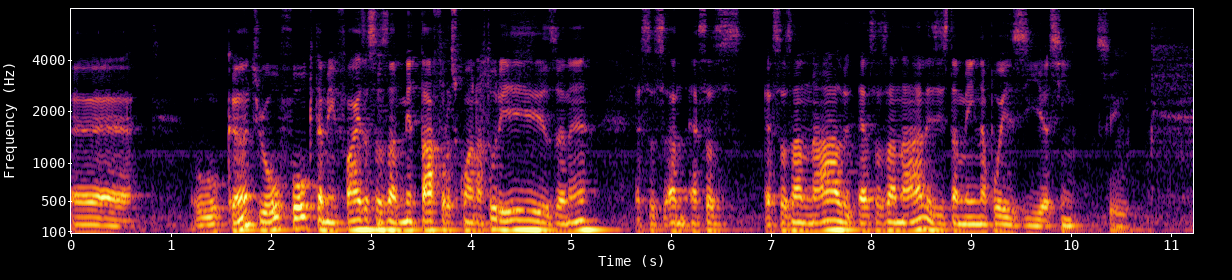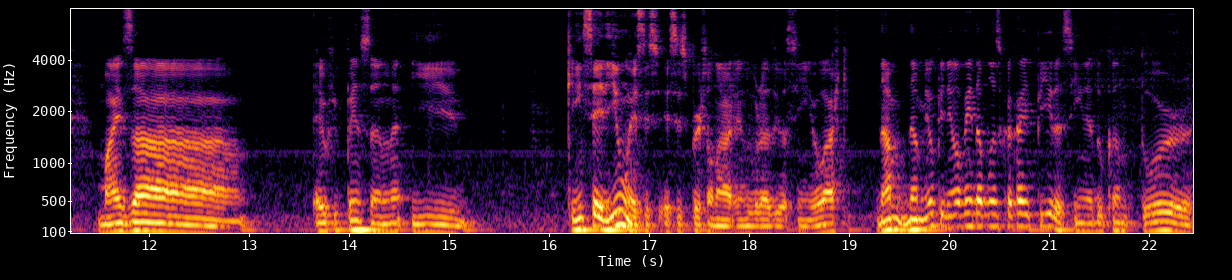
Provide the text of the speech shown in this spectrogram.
é, o country ou o folk também faz essas metáforas com a natureza, né? Essas, essas, essas, anál essas análises também na poesia, assim. Sim. Mas a. Eu fico pensando, né? E quem seriam esses, esses personagens do Brasil, assim? Eu acho que, na, na minha opinião, vem da música caipira, assim, né? Do cantor.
